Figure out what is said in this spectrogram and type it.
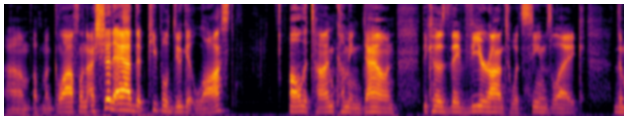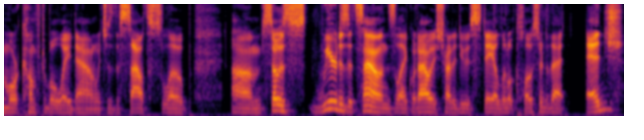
um, up McLaughlin. I should add that people do get lost all the time coming down because they veer onto what seems like the more comfortable way down, which is the south slope. Um, so as weird as it sounds, like what I always try to do is stay a little closer to that edge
